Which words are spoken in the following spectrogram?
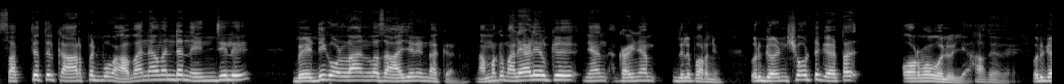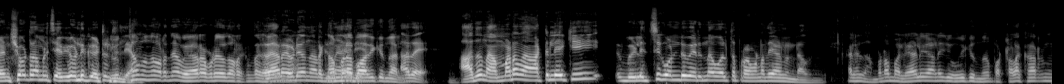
സത്യത്തിൽ കാർപ്പറ്റ് ബോംബ് അവനവന്റെ നെഞ്ചിൽ വെടി കൊള്ളാനുള്ള സാഹചര്യം ഉണ്ടാക്കുകയാണ് നമുക്ക് മലയാളികൾക്ക് ഞാൻ കഴിഞ്ഞ ഇതിൽ പറഞ്ഞു ഒരു ഗൺ ഷോട്ട് കേട്ട ഓർമ്മ പോലും ഇല്ല. അതെ അതെ. ഒരു ഗൺ ഷോട്ട് നമ്മൾ ചെവി കൊണ്ട് കേട്ടിട്ടില്ല. എന്ന് പറഞ്ഞാൽ വേറെ എവിടെയോ നടക്കുന്ന വേറെ എവിടെയോ നടക്കുന്ന നമ്മളെ. ബാധിക്കുന്നതല്ല അതെ. അത് നമ്മുടെ നാട്ടിലേക്ക് വിളിച്ചു കൊണ്ടുവരുന്ന പോലത്തെ പ്രവണതയാണ് ഉണ്ടാവുന്നത്. അല്ല നമ്മുടെ മലയാളിയാണ് ചോദിക്കുന്നത് പട്ടാളക്കാരൻ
